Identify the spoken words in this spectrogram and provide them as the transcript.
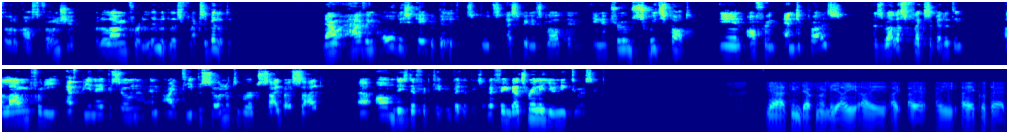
total cost of ownership, but allowing for limitless flexibility. Now, having all these capabilities puts SAP Cloud in, in a true sweet spot in offering enterprise as well as flexibility allowing for the FP&A persona and IT persona to work side by side uh, on these different capabilities. And I think that's really unique to SAP. Yeah, I think definitely I, I, I, I, I echo that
